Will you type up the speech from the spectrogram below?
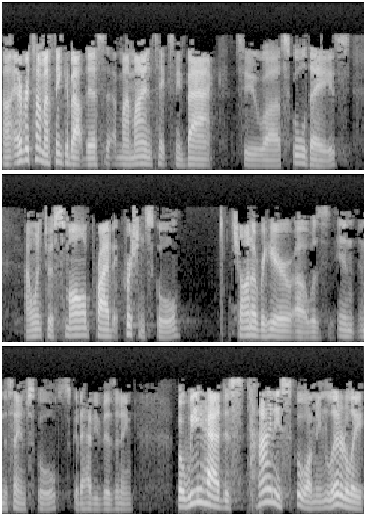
Uh, every time I think about this, my mind takes me back to uh, school days. I went to a small private Christian school. Sean over here uh, was in, in the same school. It's good to have you visiting. But we had this tiny school. I mean, literally,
